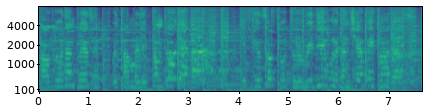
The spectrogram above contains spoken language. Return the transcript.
How good and pleasant will family come together. It feels so good to read the word and share with others.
